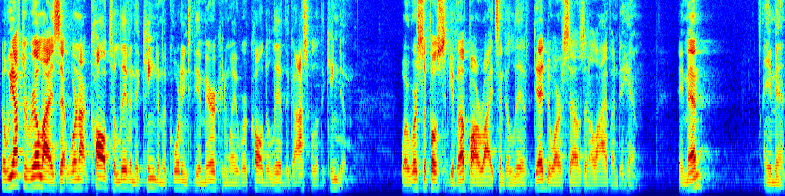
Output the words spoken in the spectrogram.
but we have to realize that we're not called to live in the kingdom according to the american way we're called to live the gospel of the kingdom where we're supposed to give up our rights and to live dead to ourselves and alive unto him amen Amen.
